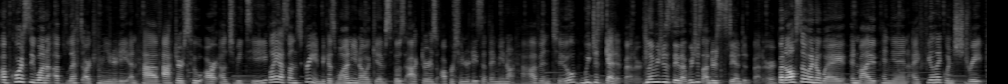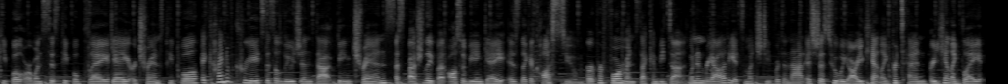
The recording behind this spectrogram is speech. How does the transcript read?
Of course, we want to uplift our community and have actors who are LGBT play us on screen because one, you know, it gives those actors opportunities that they may not have. And two, we just get it better. Let me just say that we just understand it better. But also in a way, in my opinion, I feel like when straight people or when cis people play gay or trans people, it kind of creates this illusion that being trans, especially, but also being gay is like a costume or a performance that can be done. When in reality, it's much deeper than that. It's just who we are. You can't like pretend or you can't like play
